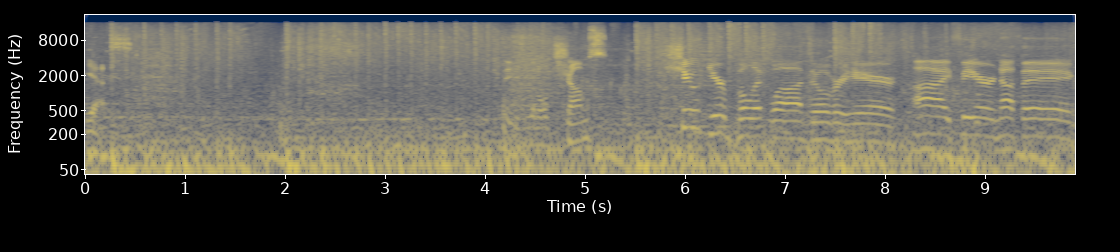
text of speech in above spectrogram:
Yes. Chumps. Shoot your bullet wads over here. I fear nothing.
